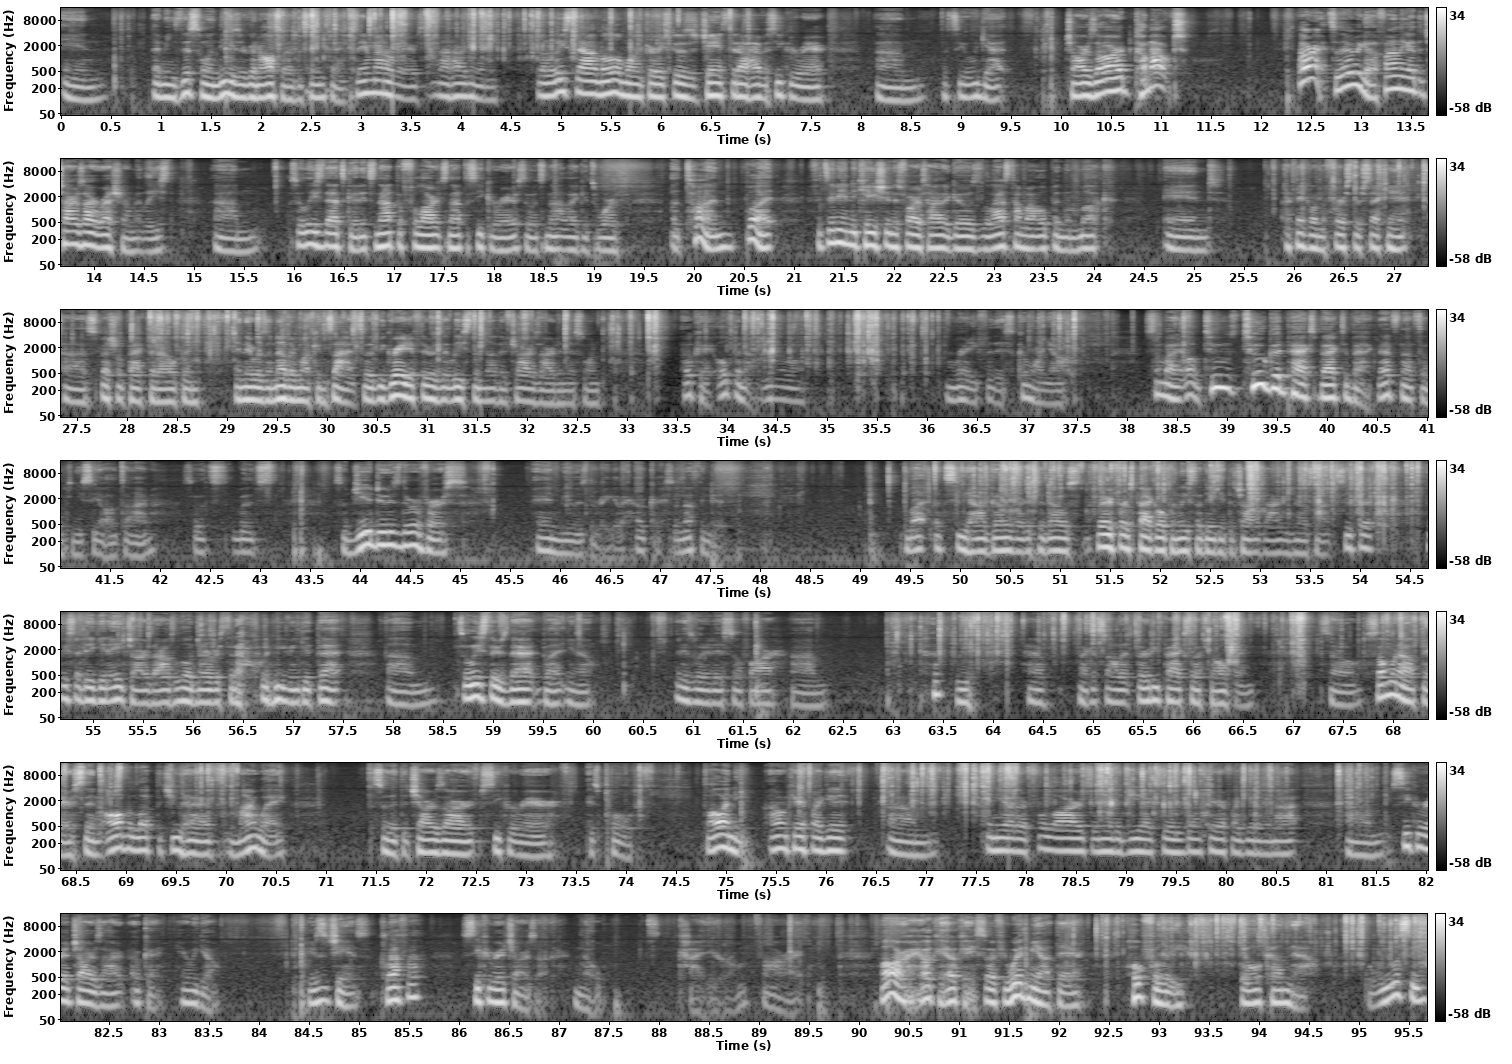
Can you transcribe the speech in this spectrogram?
and that means this one these are going to also have the same thing, same amount of rares, not hardly any. But at least now I'm a little more encouraged because there's a chance that I'll have a secret rare. Um, let's see what we got. Charizard, come out! Alright, so there we go. Finally got the Charizard Reshiram at least. Um, so at least that's good. It's not the full art, it's not the secret rare, so it's not like it's worth a ton. But if it's any indication as far as how that goes, the last time I opened the Muk, and I think on the first or second uh, special pack that I opened, and there was another Muk inside. So it'd be great if there was at least another Charizard in this one. Okay, open up. I'm ready for this. Come on, y'all. Somebody. Oh, two two good packs back to back. That's not something you see all the time. So it's but it's so Geodude is the reverse, and Mew is the regular. Okay, so nothing good. But let's see how it goes. Like I said, that was the very first pack open. At least I did get the Charizard, even though it's not secret. At least I did get eight Charizard. I was a little nervous that I wouldn't even get that. Um, so at least there's that. But you know, it is what it is so far. Um, we have like a solid 30 packs left to open. So someone out there send all the luck that you have my way so that the Charizard secret rare is pulled. That's all I need. I don't care if I get um, any other full arts, any other GXs. Don't care if I get them or not. Um, secret rare Charizard. Okay, here we go. Here's a chance. Cleffa, secret rare Charizard. No. It's Kyurem. Alright. Alright, okay, okay. So if you're with me out there, hopefully it will come now. But we will see.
